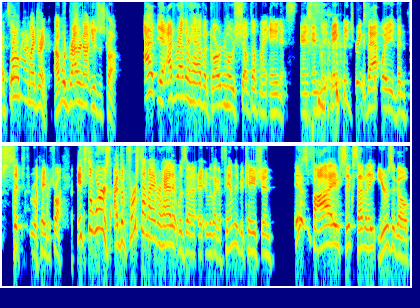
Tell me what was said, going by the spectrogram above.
I throw them out of my drink. I would rather not use a straw. I, yeah, I'd rather have a garden hose shoved up my anus and, and make me drink that way than sip through a paper straw. It's the worst. I, the first time I ever had it was a, it was like a family vacation. It was five, six, seven, eight years ago,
